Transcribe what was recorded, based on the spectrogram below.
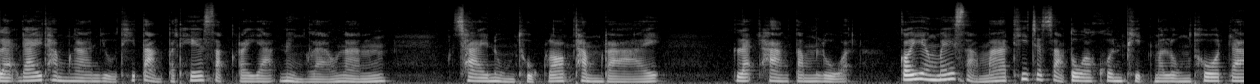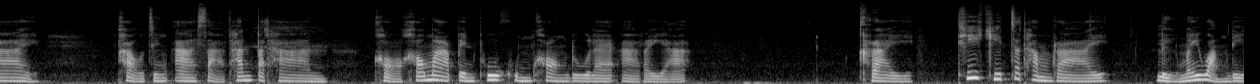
และได้ทำงานอยู่ที่ต่างประเทศสักระยะหนึ่งแล้วนั้น ชายหนุ่มถูกลอบทำร้าย และทางตำรวจก็ยังไม่สามารถที่จะจับตัวคนผิดมาลงโทษได้ เขาจึงอาสาท่านประธาน ขอเข้ามาเป็นผู้คุ้มครองดูแลอารยะ ใคร ที่คิดจะทำร้าย หรือไม่หวังดี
